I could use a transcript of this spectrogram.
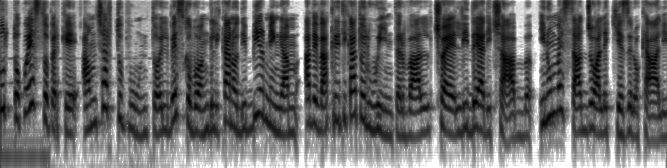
Tutto questo perché a un certo punto il vescovo anglicano di Birmingham aveva criticato il Winterval, cioè l'idea di Chubb, in un messaggio alle chiese locali.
